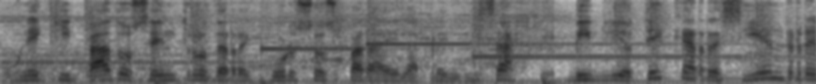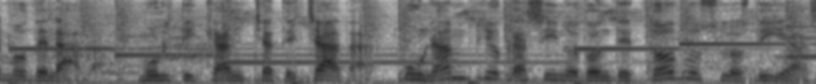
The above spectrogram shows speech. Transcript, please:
un equipado centro de recursos para el aprendizaje, biblioteca recién remodelada, multicancha techada, un amplio casino donde todos los días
